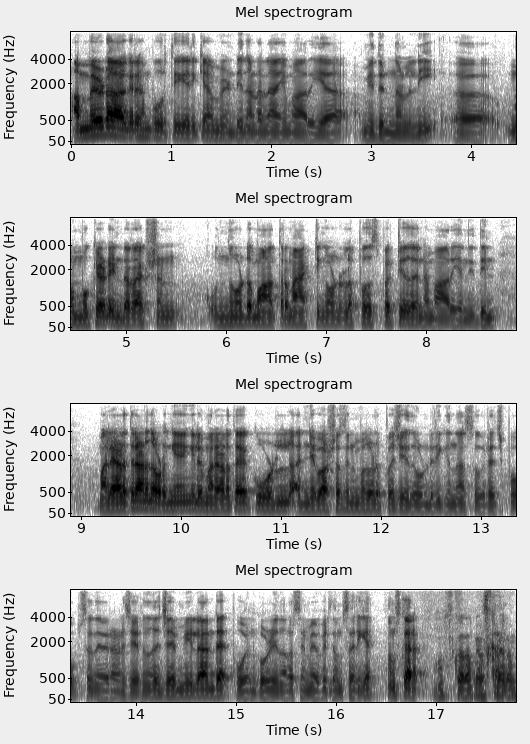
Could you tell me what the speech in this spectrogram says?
അമ്മയുടെ ആഗ്രഹം പൂർത്തീകരിക്കാൻ വേണ്ടി നടനായി മാറിയ മിഥുൻ നളിനി മമ്മൂക്കയുടെ ഇന്ററാക്ഷൻ ഒന്നുകൊണ്ട് മാത്രം ആക്ടിങ് കൊണ്ടുള്ള പേഴ്സ്പെക്റ്റീവ് തന്നെ മാറിയ നിതിൻ മലയാളത്തിലാണ് തുടങ്ങിയെങ്കിലും മലയാളത്തെ കൂടുതൽ അന്യഭാഷാ സിനിമകൾ ഇപ്പോൾ ചെയ്തുകൊണ്ടിരിക്കുന്ന സൂരജ് പോപ്സ് എന്നിവരാണ് ചേരുന്നത്. ജമീലാന്റെ പൂവൻകോഴി എന്നുള്ള സിനിമയെ പറ്റി സംസാരിക്കാം. നമസ്കാരം. നമസ്കാരം. നമസ്കാരം.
